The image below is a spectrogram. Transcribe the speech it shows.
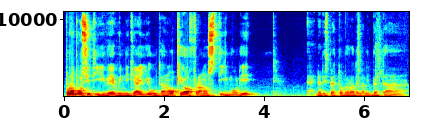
propositive, quindi che aiutano, che offrano stimoli, eh, nel rispetto però della libertà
